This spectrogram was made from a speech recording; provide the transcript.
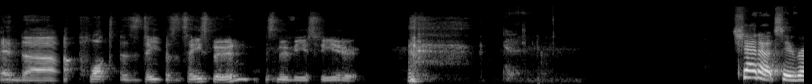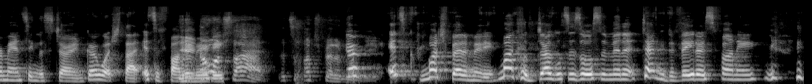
and uh, a plot as deep as a teaspoon, this movie is for you. Shout out to Romancing the Stone. Go watch that. It's a fun yeah, movie. go watch that. It's a much better Go- movie. It's a much better movie. Michael Douglas is awesome in it. Danny DeVito's funny.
